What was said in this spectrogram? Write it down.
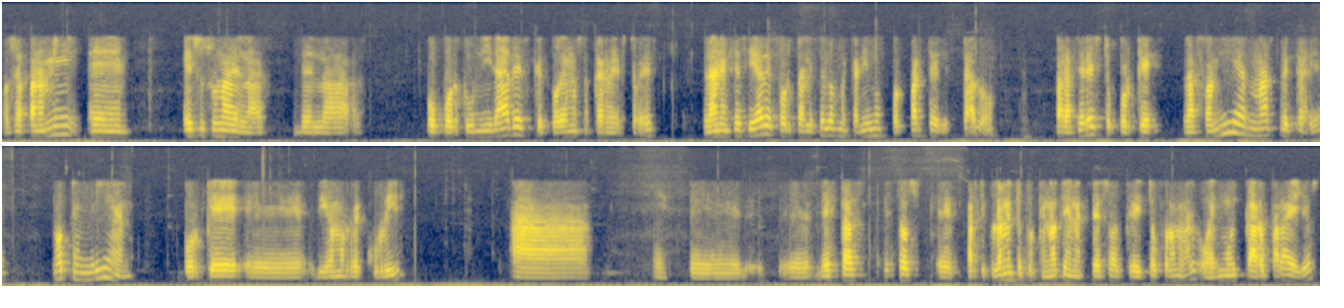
O sea, para mí eh, eso es una de las de las oportunidades que podemos sacar de esto es la necesidad de fortalecer los mecanismos por parte del Estado para hacer esto, porque las familias más precarias no tendrían por qué, eh, digamos, recurrir a este, eh, de estas, estos, eh, particularmente porque no tienen acceso al crédito formal o es muy caro para ellos,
